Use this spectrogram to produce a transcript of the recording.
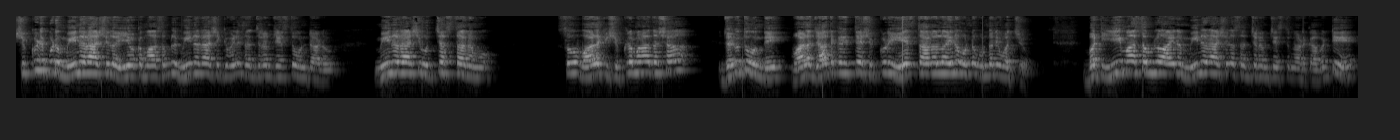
శుక్రుడు ఇప్పుడు మీనరాశిలో ఈ ఒక మాసంలో మీనరాశికి వెళ్ళి సంచారం చేస్తూ ఉంటాడు. మీనరాశి ఉచ్చస్థానము. సో వాళ్ళకి శుక్రమహాదశ జరుగుతూ ఉంది. వాళ్ళ జాతకరీత్యా శుక్రుడు ఏ స్థానంలో అయినా ఉండ ఉండనివ్వచ్చు. బట్ ఈ మాసంలో ఆయన మీనరాశిలో సంచారం చేస్తున్నాడు కాబట్టి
